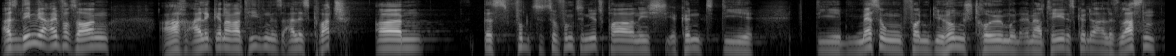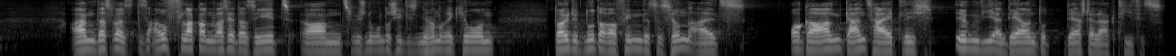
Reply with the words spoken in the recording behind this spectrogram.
Also indem wir einfach sagen, ach, alle Generativen ist alles Quatsch. Ähm, das funkt, so funktioniert Sprache nicht. Ihr könnt die, die Messungen von Gehirnströmen und MRT, das könnt ihr alles lassen. Ähm, das, was, das Aufflackern, was ihr da seht ähm, zwischen unterschiedlichen Hirnregionen, deutet nur darauf hin, dass das Hirn als Organ ganzheitlich irgendwie an der und der Stelle aktiv ist.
